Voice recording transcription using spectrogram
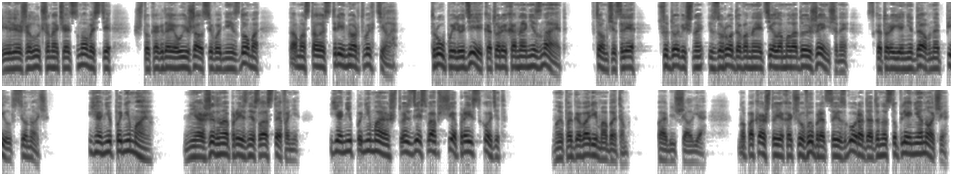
Или же лучше начать с новости, что когда я уезжал сегодня из дома, там осталось три мертвых тела. Трупы людей, которых она не знает, в том числе чудовищно изуродованное тело молодой женщины, с которой я недавно пил всю ночь. «Я не понимаю», — неожиданно произнесла Стефани. «Я не понимаю, что здесь вообще происходит». «Мы поговорим об этом», — пообещал я но пока что я хочу выбраться из города до наступления ночи.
